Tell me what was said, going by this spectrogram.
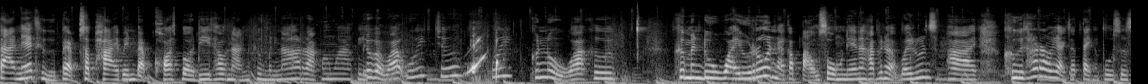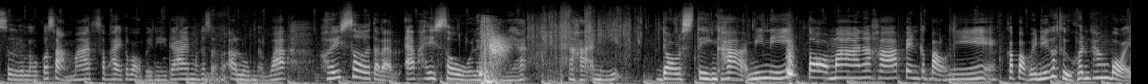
ต่อันเนี้ยถือแบบสะพายเป็นแบบคอสบอดี้เท่านั้น คือมันน่ารักมากๆเลยคือแบบว่า อุ้ยจื้ออุ้ยคุณหนูอะคือ คือมันดูวัยรุ่นอะกระเป๋าทรงเนี้ยนะคะเป็นแบบวัยรุ่นสะพาย คือถ้าเราอยากจะแต่งตัวเซอร์ๆเราก็สามารถสะพายกระเป๋าใบนี้ได้ มันก็จะอารมณ์แบบว่าเฮ้ยเซอร์แต่แบบแอปไฮโซอะไรแบบเนี้ยนะคะ อันนี้ดอลสติงค่ะมินิต่อมานะคะเป็นกระเป๋านี้กระเป๋าใบนี้ก็ถือค่อนข้างบ่อย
